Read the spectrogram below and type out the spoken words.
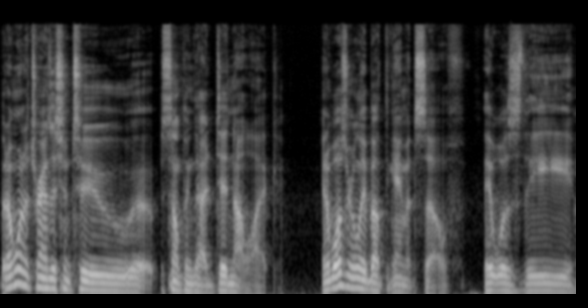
But I want to transition to something that I did not like. And it wasn't really about the game itself, it was the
